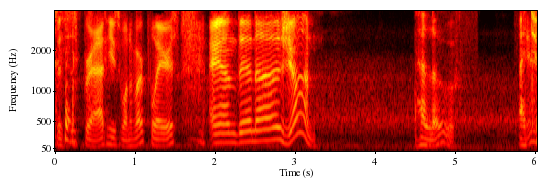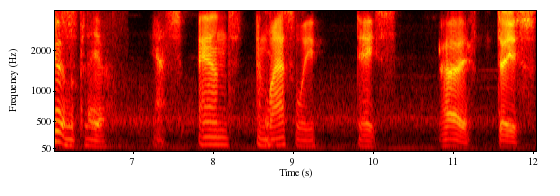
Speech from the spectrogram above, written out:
This is Brad. He's one of our players, and then uh, Gian. Hello. I too am a player. Yes, and and Yes. lastly, Dace. Hi, Dace.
